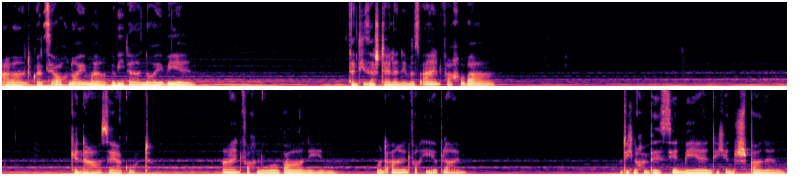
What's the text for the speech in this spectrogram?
Aber du kannst sie auch neu immer wieder neu wählen. An dieser Stelle nimm es einfach wahr. Genau, sehr gut. Einfach nur wahrnehmen und einfach hier bleiben. Und dich noch ein bisschen mehr in dich entspannen.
